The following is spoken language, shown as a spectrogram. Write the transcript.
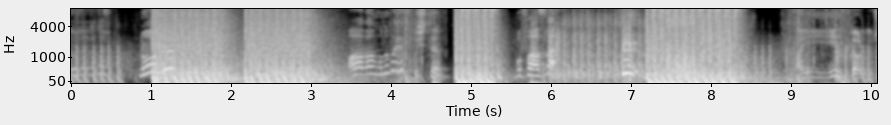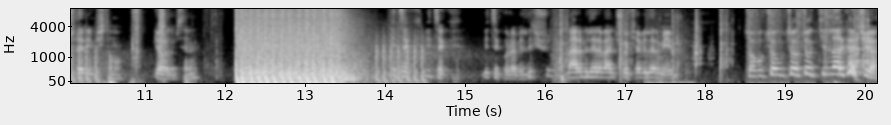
Dur dur dur dur. Ne oldu? Aa ben bunu bayıltmıştım. Bu fazla. Ay dördüncüleriymiş tamam. Gördüm seni. Bir tık bir tık bir tık vurabildik. Şu mermileri ben çökebilir miyim? Çabuk çabuk çabuk çabuk killer kaçıyor.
